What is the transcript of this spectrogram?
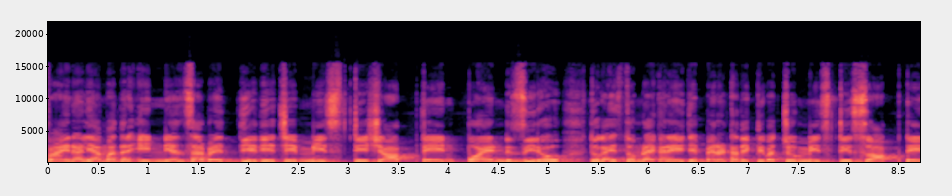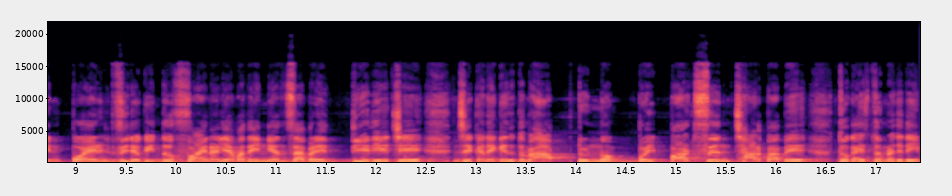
ফাইনালি আমাদের ইন্ডিয়ান সার্ভারে দিয়ে দিয়েছে মিষ্টি শপ টেন পয়েন্ট জিরো তো গাইস তোমরা এখানে এই যে ব্যানারটা দেখতে পাচ্ছ, মিষ্টি শপ টেন পয়েন্ট জিরো কিন্তু ফাইনালি আমাদের ইন্ডিয়ান সার্ভারে দিয়ে দিয়েছে, যেখানে কিন্তু তোমরা আপ টু নব্বই পার্সেন্ট ছাড় পাবে। তো গাইজ তোমরা যদি এই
